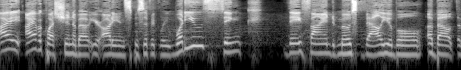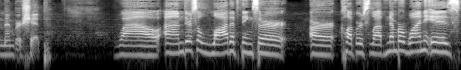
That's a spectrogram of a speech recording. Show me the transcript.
I, I have a question about your audience specifically. What do you think they find most valuable about the membership? Wow. Um, there's a lot of things that our, our clubbers love. Number one is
